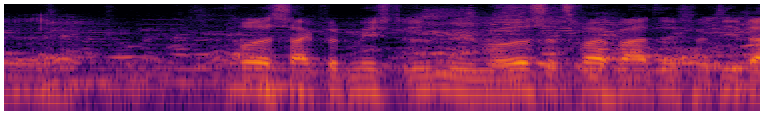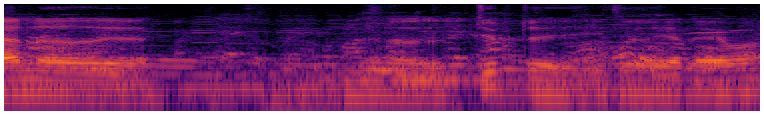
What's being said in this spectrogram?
øh, prøvet at sagt på den mest ydmyge måde, så tror jeg bare, det er fordi, der er noget, øh, noget dybde i det, jeg laver,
